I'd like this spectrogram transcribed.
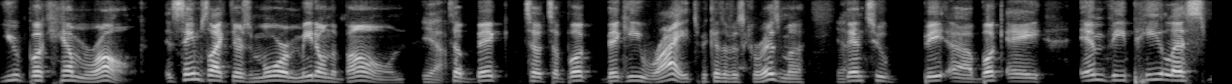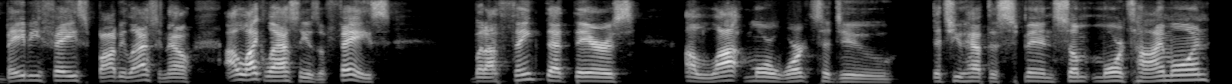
you book him wrong. It seems like there's more meat on the bone yeah. to big to to book Big E right because of his charisma Yeah. than to be uh, book a MVP less baby face Bobby Lashley. Now, I like Lashley as a face, but I think that there's a lot more work to do that you have to spend some more time on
